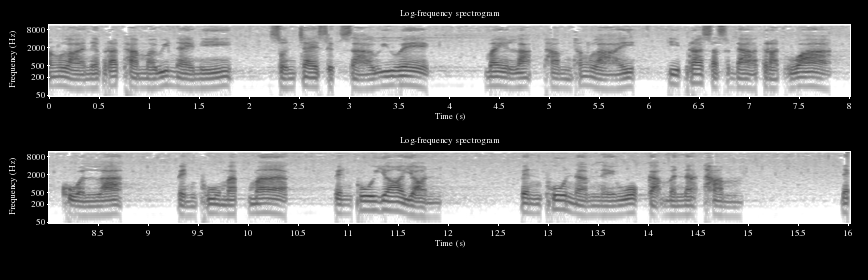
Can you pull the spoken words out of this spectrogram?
ทั้งหลายในพระธรรมวินัยนี้ สนใจศึกษาวิเวก ไม่ละธรรมทั้งหลายที่พระศาสดาตรัสว่าควรละ เป็นผู้มักมาก เป็นผู้ย่อหย่อน เป็นผู้นำในโวกกะมณธรรม ใน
